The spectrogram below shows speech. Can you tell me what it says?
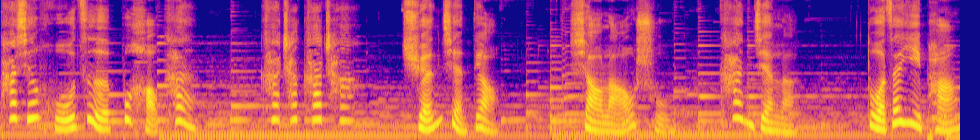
它嫌胡子不好看，咔嚓咔嚓全剪掉。小老鼠看见了，躲在一旁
